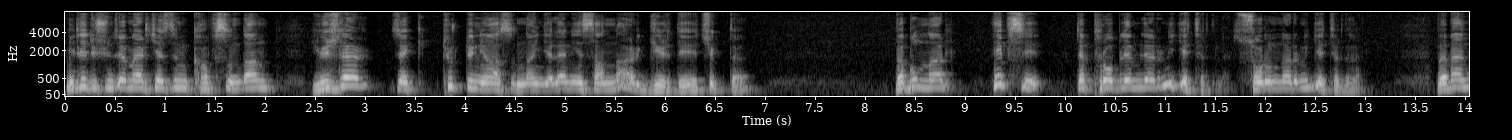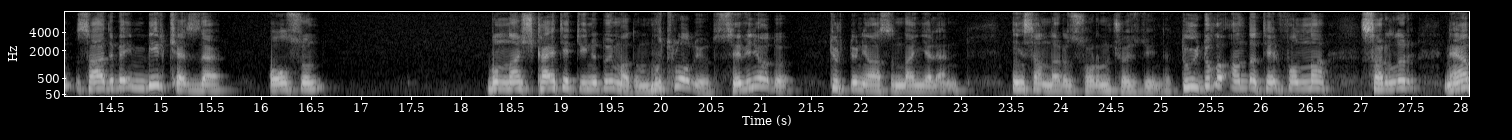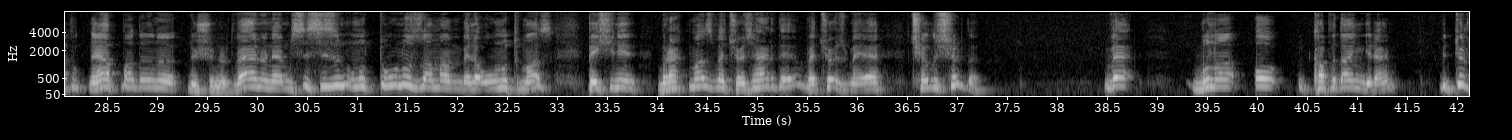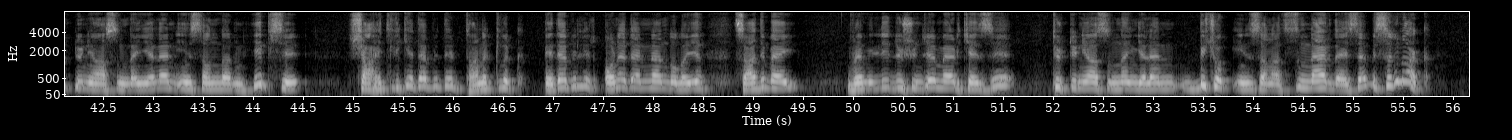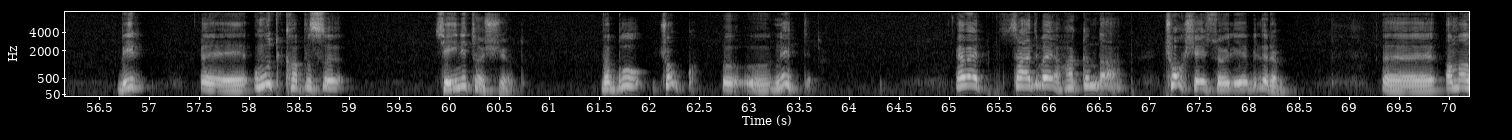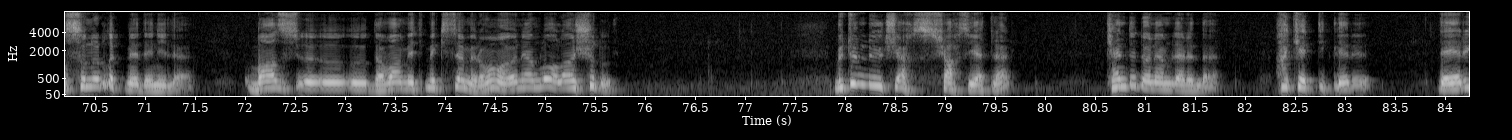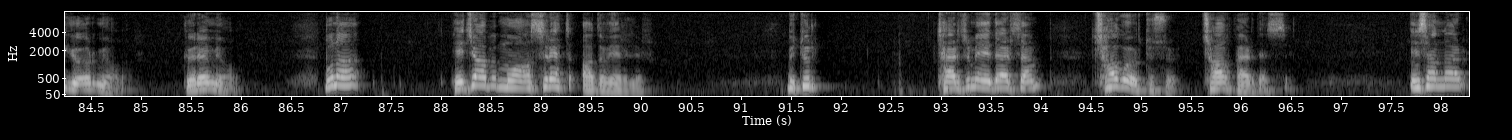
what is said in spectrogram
Milli Düşünce Merkezi'nin kapısından yüzlerce Türk dünyasından gelen insanlar girdi, çıktı. Ve bunlar hepsi de problemlerini getirdiler, sorunlarını getirdiler. Ve ben Sadi Bey'in bir kez de olsun bundan şikayet ettiğini duymadım. Mutlu oluyordu, seviniyordu Türk dünyasından gelen insanların sorunu çözdüğünde. Duyduğu anda telefonuna sarılır, ne yapıp ne yapmadığını düşünür. Ve en önemlisi sizin unuttuğunuz zaman bile unutmaz, peşini bırakmaz ve çözerdi ve çözmeye çalışırdı. Ve buna o kapıdan giren bir Türk dünyasından gelen insanların hepsi şahitlik edebilir, tanıklık edebilir. O nedenden dolayı Sadi Bey ve Milli Düşünce Merkezi Türk dünyasından gelen birçok insan açısından neredeyse bir sığınak. Bir e, umut kapısı şeyini taşıyordu. Ve bu çok e, e, nettir. Evet Sadi Bey hakkında çok şey söyleyebilirim. Ee, ama sınırlık nedeniyle bazı e, e, devam etmek istemiyorum ama önemli olan şudur. Bütün büyük şahs, şahsiyetler kendi dönemlerinde hak ettikleri değeri görmüyorlar, göremiyorlar. Buna hecab-ı muasiret adı verilir. Bir tür tercüme edersem çağ örtüsü, çağ perdesi. İnsanlar,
